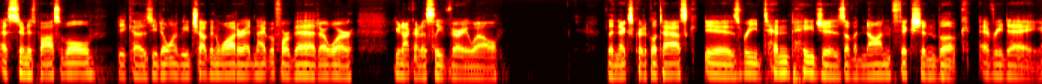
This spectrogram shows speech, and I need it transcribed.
as soon as possible because you don't want to be chugging water at night before bed or you're not going to sleep very well. The next critical task is read 10 pages of a nonfiction book every day.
